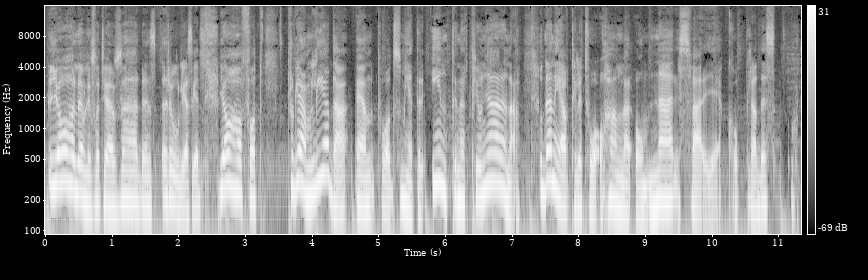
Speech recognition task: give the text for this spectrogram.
Jag har nämligen fått göra världens roligaste grej. Jag har fått programleda en podd som heter Internetpionjärerna. Och den är av Tele2 och handlar om när Sverige kopplades upp.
